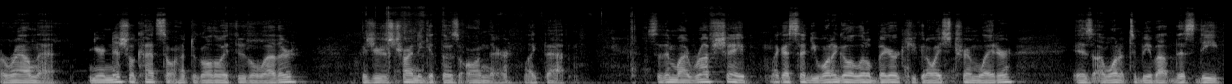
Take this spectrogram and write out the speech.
around that your initial cuts don't have to go all the way through the leather because you're just trying to get those on there like that. So then my rough shape, like I said, you want to go a little bigger because you can always trim later, is I want it to be about this deep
